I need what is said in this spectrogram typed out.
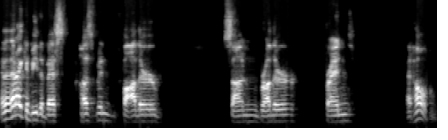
And then I can be the best husband, father, son, brother, friend at home.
